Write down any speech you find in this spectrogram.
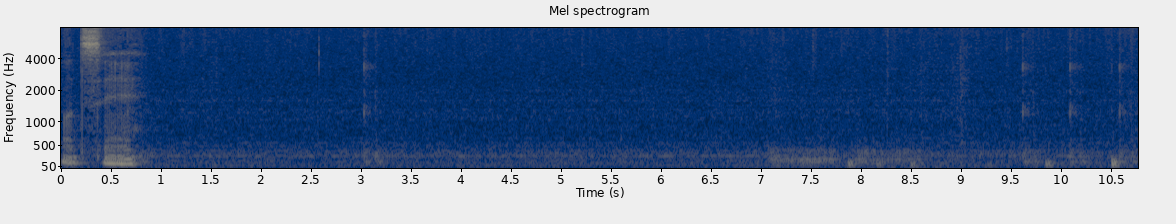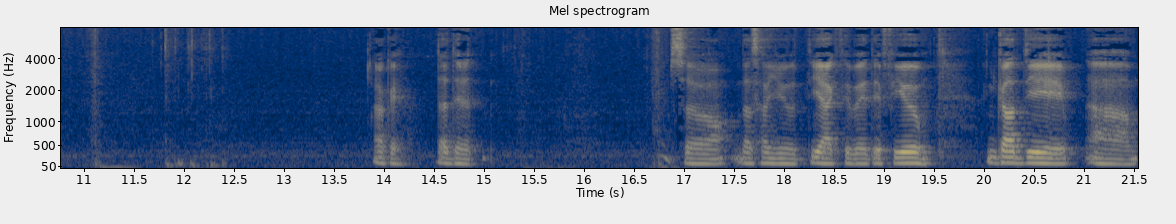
let's see. Okay, that did it. So that's how you deactivate. If you got the um,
